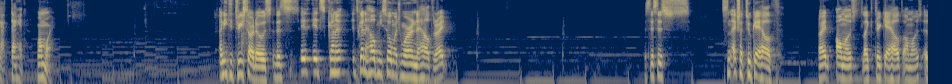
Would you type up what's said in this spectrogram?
God dang it. One more. I need to three star those. That's it, it's gonna it's gonna help me so much more in the health, right? This is it's an extra 2k health. Right? Almost like 3k health almost. A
